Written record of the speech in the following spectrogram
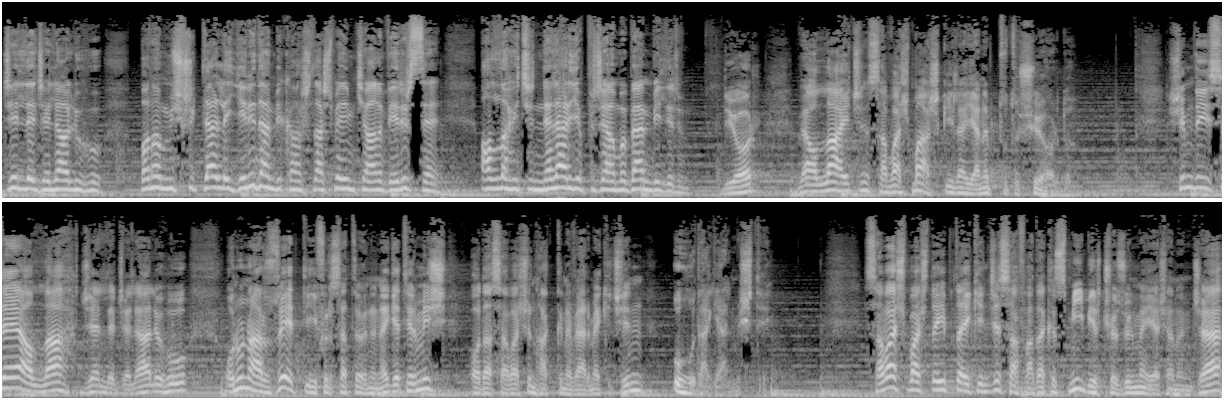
Celle Celaluhu bana müşriklerle yeniden bir karşılaşma imkanı verirse Allah için neler yapacağımı ben bilirim. diyor ve Allah için savaşma aşkıyla yanıp tutuşuyordu. Şimdi ise Allah Celle Celaluhu onun arzu ettiği fırsatı önüne getirmiş, o da savaşın hakkını vermek için Uhud'a gelmişti. Savaş başlayıp da ikinci safhada kısmi bir çözülme yaşanınca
